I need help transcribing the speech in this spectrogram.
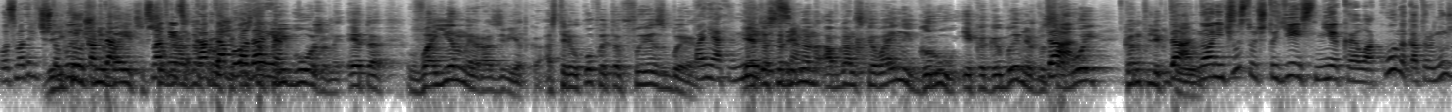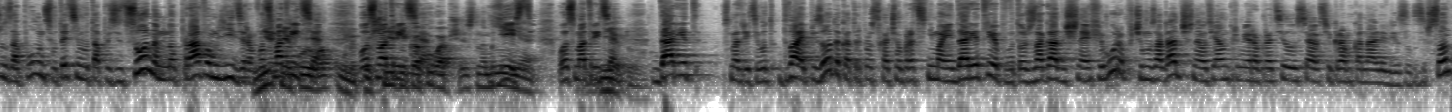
Вот смотрите, что да было, когда... Не боится, смотрите, когда была Дарья... Пригожины – это военная разведка, а Стрелков – это ФСБ. Понятно, Это со времен афганской войны ГРУ и КГБ между да. собой конфликтуют. Да, но они чувствуют, что есть некая лакуна, которую нужно заполнить вот этим вот оппозиционным, но правым лидером. Нет вот смотрите, лакуны, вот смотрите, нет никакого общественного мнения. Есть. Вот смотрите, нету. Дарья Смотрите, вот два эпизода, которые просто хочу обратить внимание. Дарья Трепова тоже загадочная фигура. Почему загадочная? Вот я, например, обратила у себя в телеграм-канале Лиза Лазерсон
